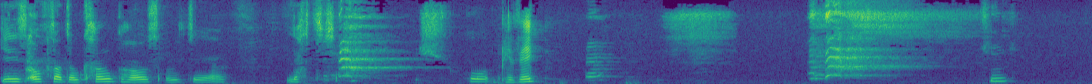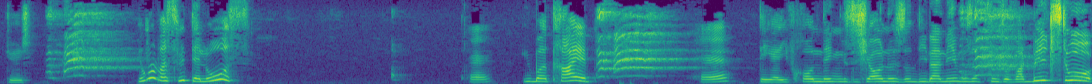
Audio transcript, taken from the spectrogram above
Die ist auch gerade im Krankenhaus und der lacht sich an. Schon. Perfekt. Tschüss. Tschüss. Junge, was ist mit der los? Hä? Übertreib. Hä? Digga, die Frauen denken sich auch nur so, die daneben sitzen, so, was willst du?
